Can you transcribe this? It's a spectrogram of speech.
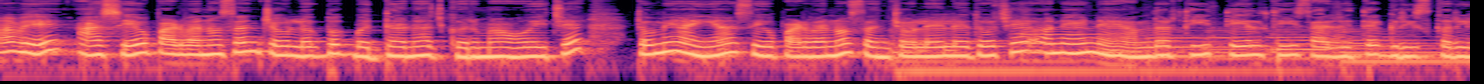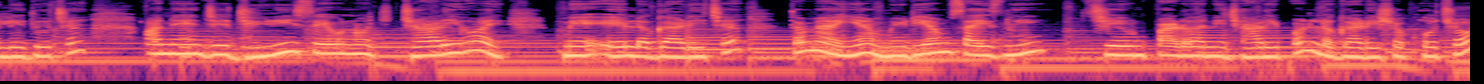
હવે આ સેવ પાડવાનો સંચો લગભગ બધાના જ ઘરમાં હોય છે. તો મેં અહીંયા સેવ પાડવાનો સંચો લઈ લીધો છે અને એને અંદરથી તેલથી સારી રીતે ગ્રીસ કરી લીધું છે. અને જે ઝીણી સેવનો જાળી હોય, મેં એ લગાડી છે. તમે અહીંયા મીડિયમ સાઇઝની સેવ પાડવાની જાળી પણ લગાડી શકો છો.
